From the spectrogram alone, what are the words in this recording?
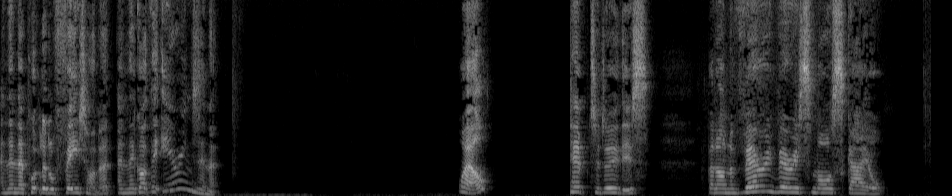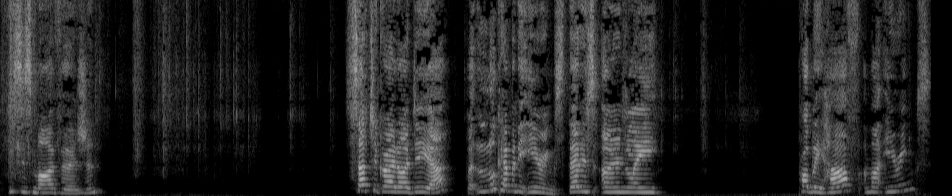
and then they put little feet on it and they got the earrings in it. Well, attempt to do this, but on a very, very small scale. This is my version. Such a great idea, but look how many earrings. That is only probably half of my earrings.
